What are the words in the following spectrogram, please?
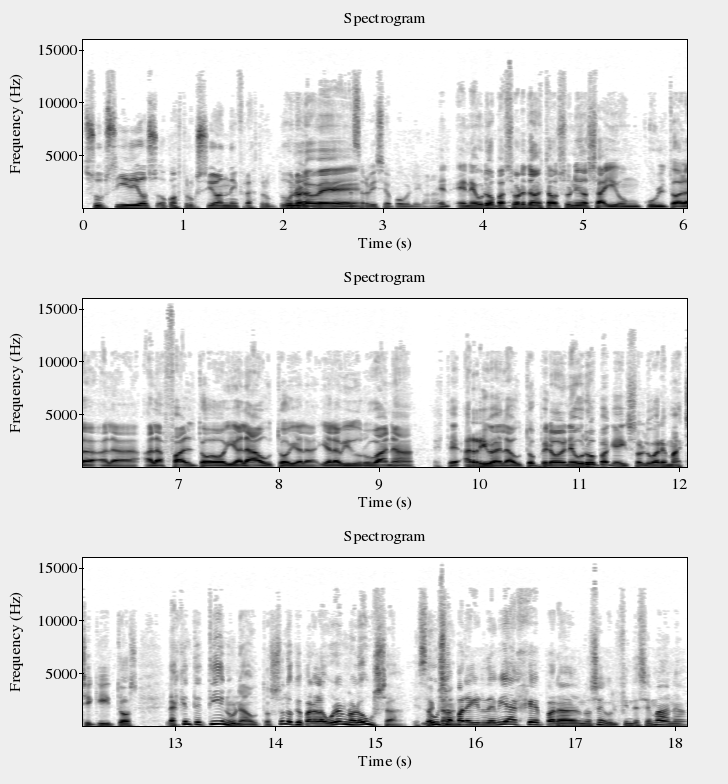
subsidios o construcción de infraestructura Uno lo ve de servicio público. ¿no? En, en Europa, sobre todo en Estados Unidos, hay un culto a la- a la- al asfalto y al auto y a la, y a la vida urbana este, arriba del auto. Pero en Europa, que son lugares más chiquitos, la gente tiene un auto, solo que para laburar no lo usa. Lo usa para ir de viaje, para, no sé, el fin de semana.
